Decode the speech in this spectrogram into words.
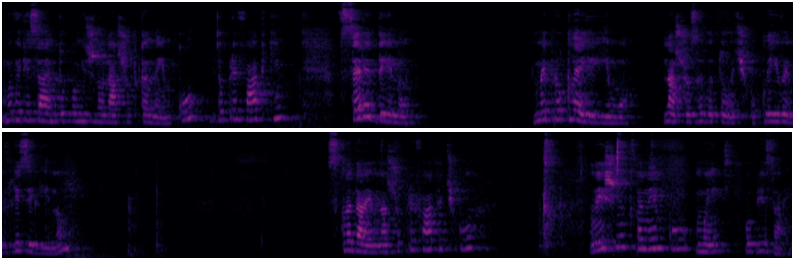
ми вирізаємо допоміжну нашу тканинку до прифатки. Всередину ми проклеюємо нашу заготовочку клеєвим флізеліном. Складаємо нашу прифаточку, лишню тканинку ми обрізаємо.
